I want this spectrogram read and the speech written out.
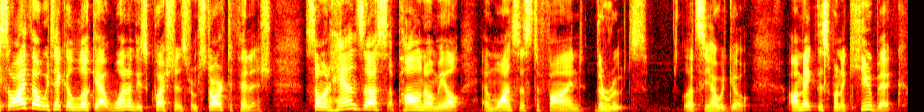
so I thought we'd take a look at one of these questions from start to finish. Someone hands us a polynomial and wants us to find the roots. Let's see how we go. I'll make this one a cubic.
